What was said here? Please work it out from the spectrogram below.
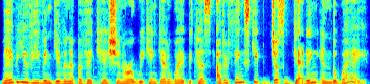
Maybe you've even given up a vacation or a weekend getaway because other things keep just getting in the way.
